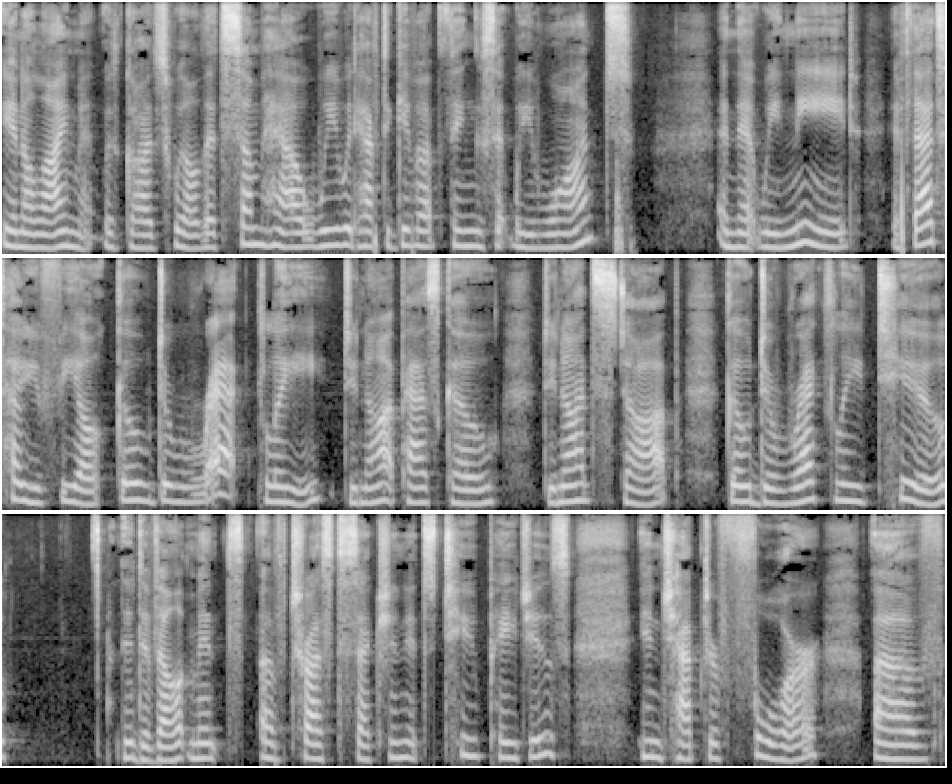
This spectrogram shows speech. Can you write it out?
in alignment with God's will, that somehow we would have to give up things that we want and that we need if that's how you feel, go directly. Do not pass go. Do not stop. Go directly to the development of trust section. It's two pages in chapter four of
